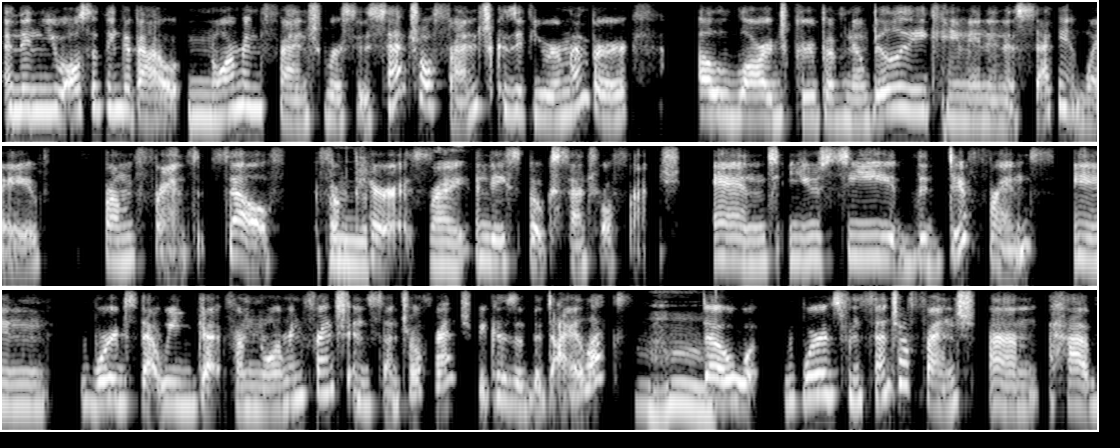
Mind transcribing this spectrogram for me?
and then you also think about norman french versus central french because if you remember a large group of nobility came in in a second wave from france itself from, From the- paris right. and they spoke Central French. And you see the difference in words that we get from Norman French and Central French because of the dialects. hmm So words from Central French um, have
